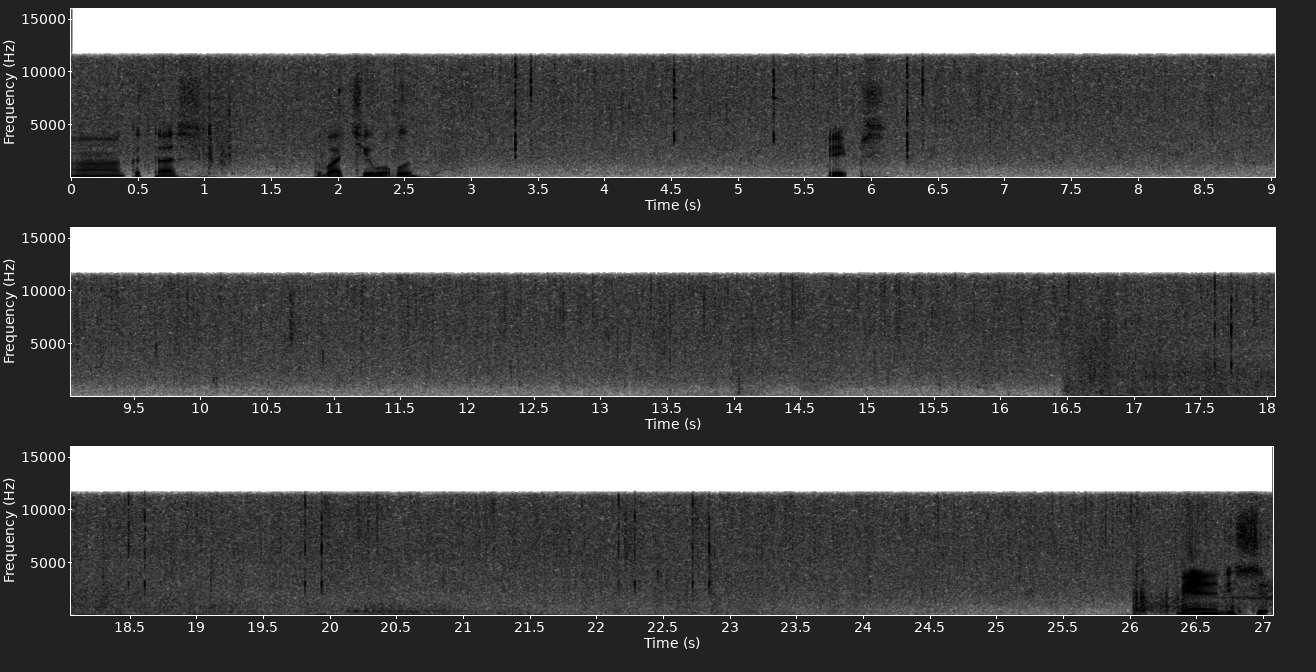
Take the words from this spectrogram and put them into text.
Ah, kertas Tu baca buat apa? Apes this shit.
